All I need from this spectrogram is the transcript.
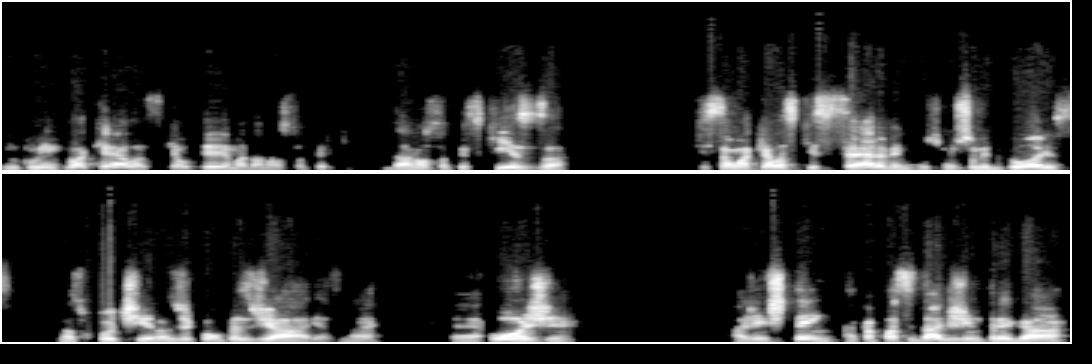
incluindo aquelas que é o tema da nossa, da nossa pesquisa, que são aquelas que servem os consumidores nas rotinas de compras diárias. Né? É, hoje, a gente tem a capacidade de entregar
